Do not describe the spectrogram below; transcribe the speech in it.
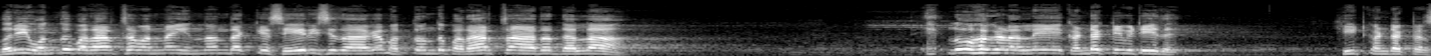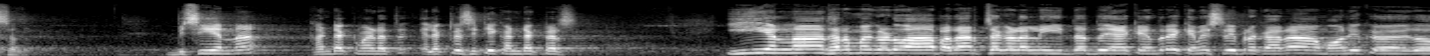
ಬರೀ ಒಂದು ಪದಾರ್ಥವನ್ನು ಇನ್ನೊಂದಕ್ಕೆ ಸೇರಿಸಿದಾಗ ಮತ್ತೊಂದು ಪದಾರ್ಥ ಆದದ್ದಲ್ಲ. ಲೋಹಗಳಲ್ಲಿ ಕಂಡಕ್ಟಿವಿಟಿ ಇದೆ. ಹೀಟ್ ಕಂಡಕ್ಟರ್ಸ್ ಅದು. ಬಿಸಿಯನ್ನು ಕಂಡಕ್ಟ್ ಮಾಡುತ್ತೆ ಎಲೆಕ್ಟ್ರಿಸಿಟಿ ಕಂಡಕ್ಟರ್ಸ್ ಈ ಎಲ್ಲ ಧರ್ಮಗಳು ಆ ಪದಾರ್ಥಗಳಲ್ಲಿ ಇದ್ದದ್ದು ಯಾಕೆ ಅಂದರೆ ಕೆಮಿಸ್ಟ್ರಿ ಪ್ರಕಾರ ಮಾಲಿಕ್ಯೂ ಇದು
